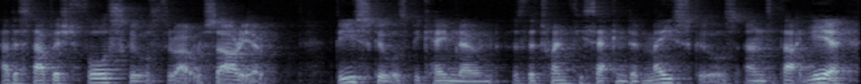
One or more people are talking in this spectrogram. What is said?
had established four schools throughout Rosario. These schools became known as the 22nd of May schools, and that year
